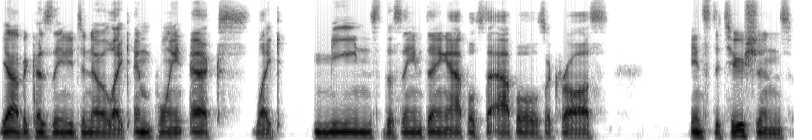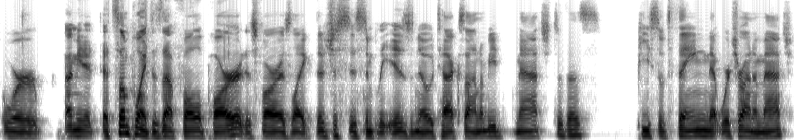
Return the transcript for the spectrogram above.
Yeah, because they need to know like endpoint X like means the same thing apples to apples across institutions or I mean at, at some point does that fall apart as far as like there just simply is no taxonomy match to this piece of thing that we're trying to match?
